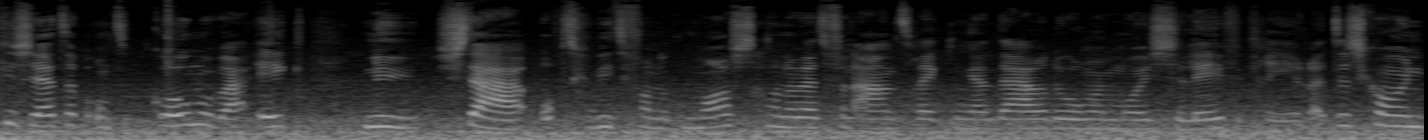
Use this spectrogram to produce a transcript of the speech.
gezet heb om te komen waar ik nu sta op het gebied van het master van de wet van aantrekking en daardoor mijn mooiste leven creëren. Het is gewoon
